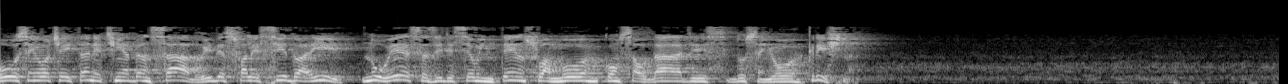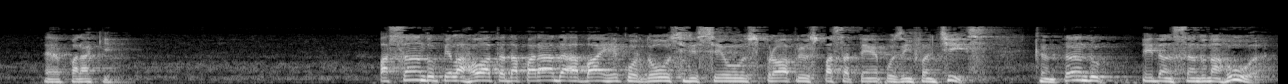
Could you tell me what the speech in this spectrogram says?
O Senhor Chaitanya tinha dançado e desfalecido aí no êxtase de seu intenso amor com saudades do Senhor Krishna. É, parar aqui. Passando pela rota da parada, Abai recordou-se de seus próprios passatempos infantis, cantando e dançando na rua,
